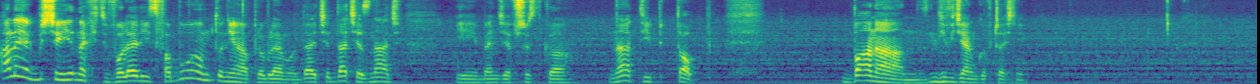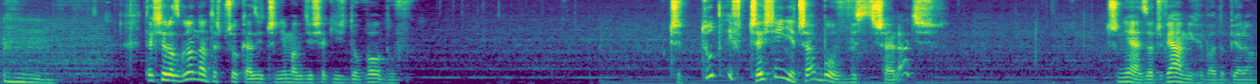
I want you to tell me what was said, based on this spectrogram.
Ale jakbyście jednak woleli z fabułą, to nie ma problemu. Dajcie, dacie znać i będzie wszystko na tip top. Banan! Nie widziałem go wcześniej. Hmm. Tak się rozglądam też przy okazji, czy nie ma gdzieś jakichś dowodów. Czy tutaj wcześniej nie trzeba było wystrzelać? Czy nie? Za drzwiami chyba dopiero.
